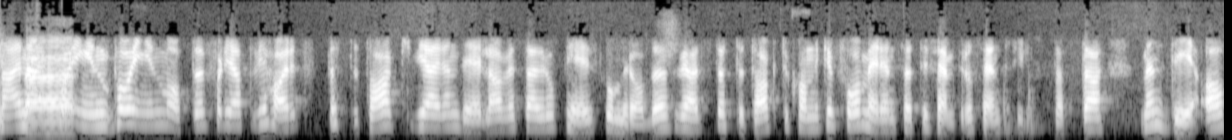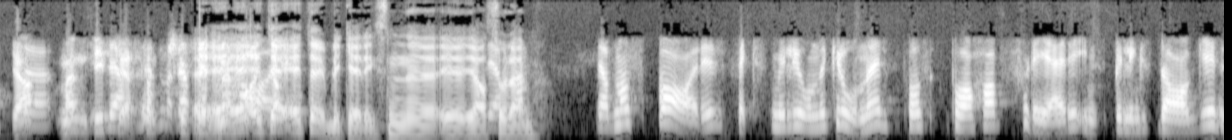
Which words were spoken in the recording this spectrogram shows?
Nei, nei på, eh, ingen, på ingen måte. fordi at Vi har et støttetak. Vi er en del av et europeisk område. så vi har et støttetak. Du kan ikke få mer enn 75% filmstøtte. Men det at Ja, men de fleste norske filmer har Et, et øyeblikk, Eriksen. Ja, Solheim det at man sparer 6 millioner kroner på, på, å ha flere innspillingsdager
